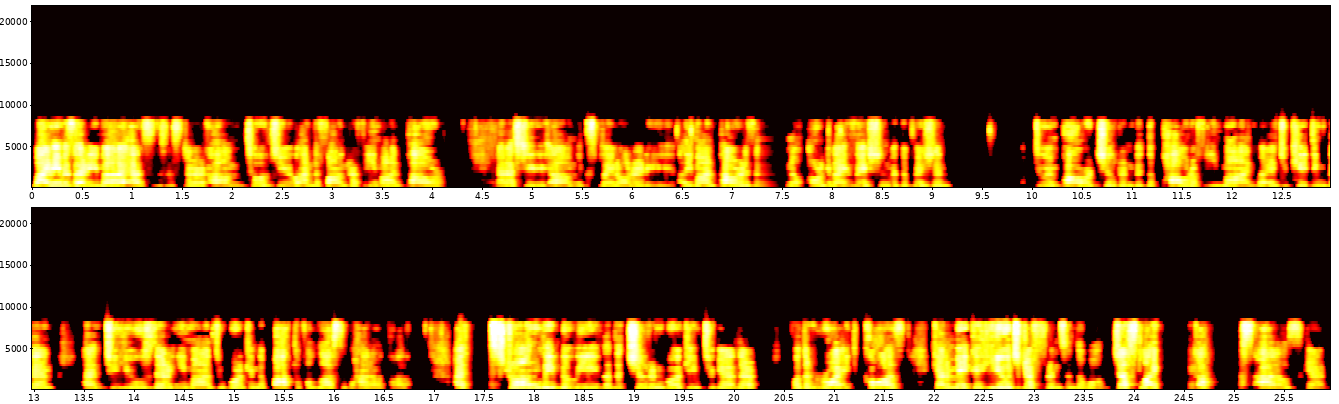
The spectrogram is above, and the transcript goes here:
my name is Ariba. As the sister um, told you, I'm the founder of Emaan Power. And as she um, explained already, Emaan Power is an organization with a vision to empower children with the power of Iman by educating them and to use their Iman to work in the path of Allah subhanahu wa ta'ala. I strongly believe that the children working together for the right cause can make a huge difference in the world, just like adults can.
